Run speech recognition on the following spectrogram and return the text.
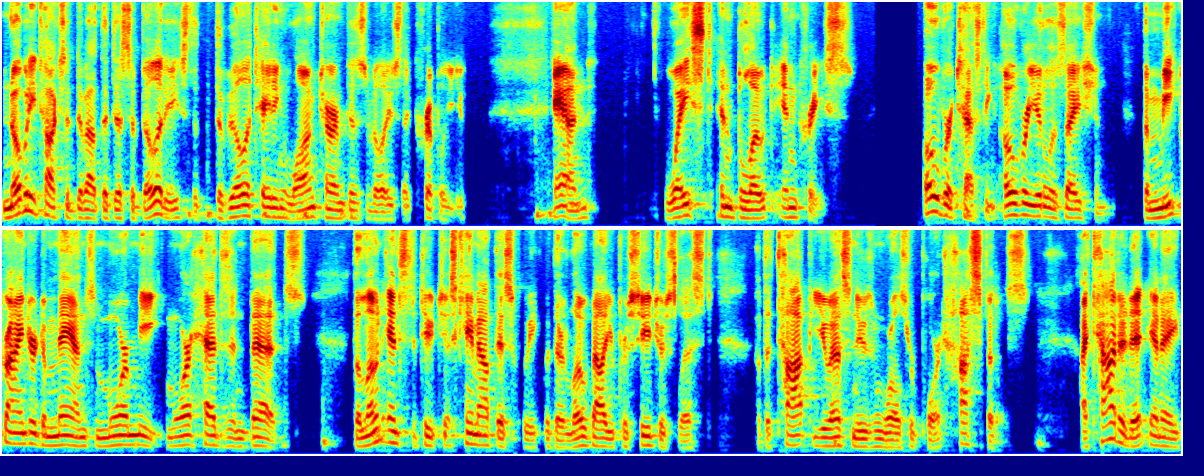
Nobody talks about the disabilities, the debilitating long-term disabilities that cripple you. And waste and bloat increase. over testing, overutilization. The meat grinder demands more meat, more heads and beds. The Lown Institute just came out this week with their low value procedures list of the top US News and World Report hospitals. I touted it in a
